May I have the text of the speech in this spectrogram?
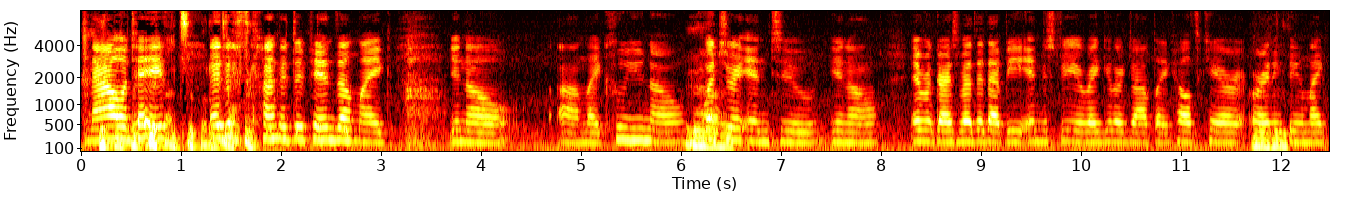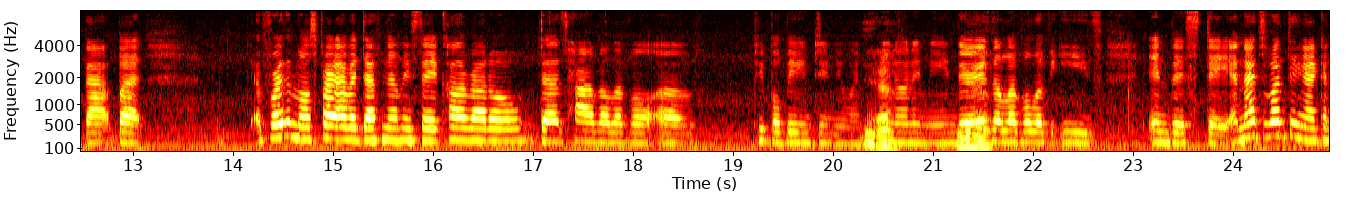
nowadays That's a little it just kind of depends on, like, you know, um, like who you know, what you're into, you know, in regards whether that be industry or regular job like healthcare or Mhm. anything like that. But for the most part, I would definitely say Colorado does have a level of people being genuine. Yeah. You know what I mean? There is Yeah. a level of ease in this state. And that's one thing I can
